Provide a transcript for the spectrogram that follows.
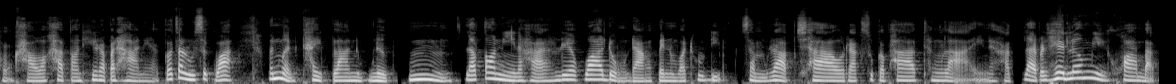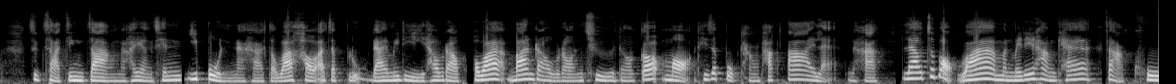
ของเขาอะค่ะ ตอนที่รับประทานเนี่ยก็จะรู้สึกว่ามันเหมือนไข่ปลาหนึบๆอืมแล้วตอนนี้นะคะ เรียกว่าโด่งดังเป็นวัตถุดิบสำหรับชาวรักสุขภาพทั้งหลายนะคะ หลายประเทศเริ่มมีความแบบศึกษาจริงจังนะคะ อย่างเช่นญี่ปุ่นนะคะ แต่ว่าเขาอาจจะปลูกได้ไม่ดีเท่าเรา เพราะว่าบ้านเราร้อนชื้นเนาะก็เหมาะที่จะปลูกทางภาคใต้แหละนะคะ แล้วจะบอกว่ามันไม่ได้ทำแค่จากคู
